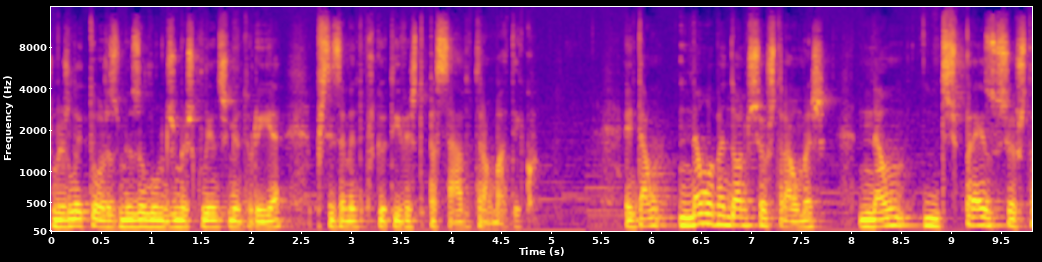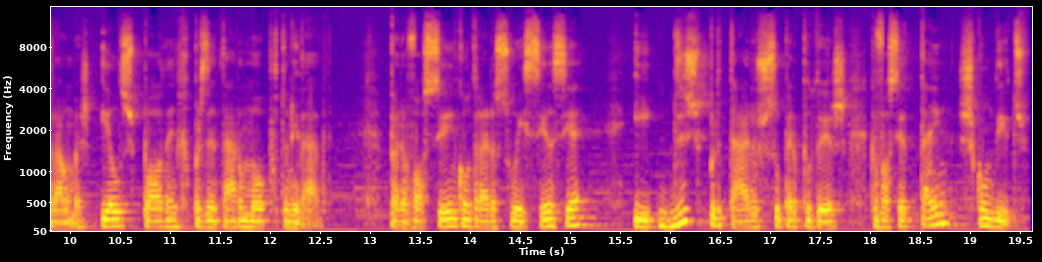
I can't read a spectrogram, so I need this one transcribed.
os meus leitores, os meus alunos, os meus clientes de mentoria, precisamente porque eu tive este passado traumático. Então, não abandone os seus traumas, não despreze os seus traumas, eles podem representar uma oportunidade para você encontrar a sua essência e despertar os superpoderes que você tem escondidos.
